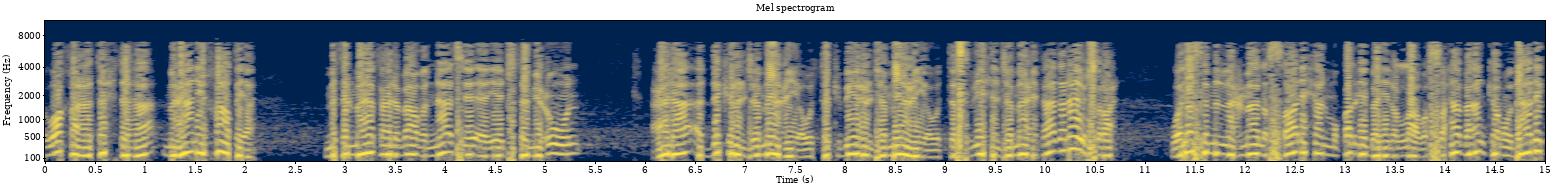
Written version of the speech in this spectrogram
وقع تحتها معاني خاطئة مثل ما يفعل بعض الناس يجتمعون على الذكر الجماعي أو التكبير الجماعي أو التسبيح الجماعي فهذا لا يشرع. وليس من الأعمال الصالحة المقربة إلى الله والصحابة أنكروا ذلك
